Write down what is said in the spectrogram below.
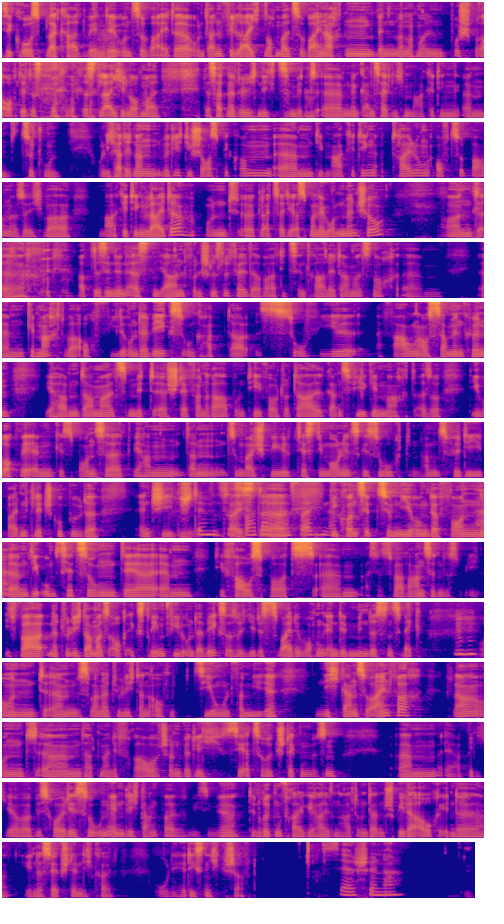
diese Großplakatwände und so weiter. Und dann vielleicht nochmal zu Weihnachten, wenn man nochmal einen Push brauchte, das, das gleiche nochmal. Das hat natürlich nichts mit ähm, einem ganzheitlichen Marketing ähm, zu tun. Und ich hatte dann wirklich die Chance bekommen, ähm, die Marketingabteilung aufzubauen. Also ich war Marketingleiter und äh, gleichzeitig erstmal eine One-Man-Show. Und äh, habe das in den ersten Jahren von Schlüsselfeld, da war die Zentrale damals noch, ähm, ähm, gemacht, war auch viel unterwegs und habe da so viel Erfahrung aussammeln können. Wir haben damals mit äh, Stefan Raab und TV Total ganz viel gemacht, also die VOG WM gesponsert. Wir haben dann zum Beispiel Testimonials gesucht und haben uns für die beiden Klitschko-Brüder entschieden. Stimmt, das, heißt, das damals, äh, die Konzeptionierung davon, ja. ähm, die Umsetzung der ähm, TV-Spots. Ähm, also es war Wahnsinn. Das, ich war natürlich damals auch extrem viel unterwegs, also jedes zweite Wochenende mindestens weg. Mhm. Und ähm, das war natürlich dann auch mit Beziehung und Familie nicht ganz so einfach. Klar. Und ähm, da hat meine Frau schon wirklich sehr zurückstecken müssen. Ähm, ja, bin ich ihr aber bis heute so unendlich dankbar, wie sie mir den Rücken freigehalten hat und dann später auch in der, in der Selbstständigkeit. Ohne hätte ich es nicht geschafft. Sehr schöner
